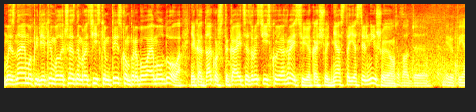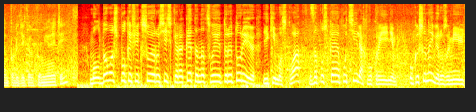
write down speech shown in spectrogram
Ми знаємо, під яким величезним російським тиском перебуває Молдова, яка також стикається з російською агресією, яка щодня стає сильнішою. Молдова ж поки фіксує російські ракети над своєю територією, які Москва запускає по цілях в Україні. У Кишиневі розуміють,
